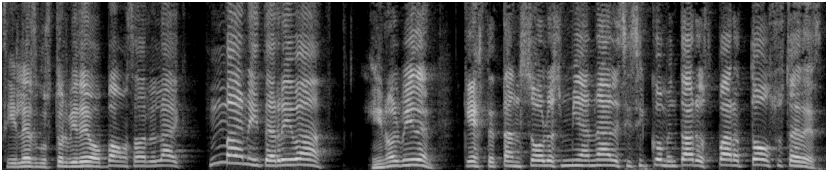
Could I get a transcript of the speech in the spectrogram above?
Si les gustó el video, vamos a darle like, manita arriba. Y no olviden que este tan solo es mi análisis y comentarios para todos ustedes.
